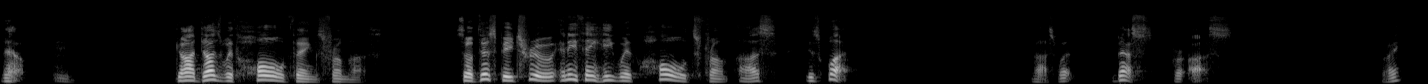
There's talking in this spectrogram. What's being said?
Now, God does withhold things from us. So if this be true, anything he withholds from us is what? That's what's best for us. Right?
